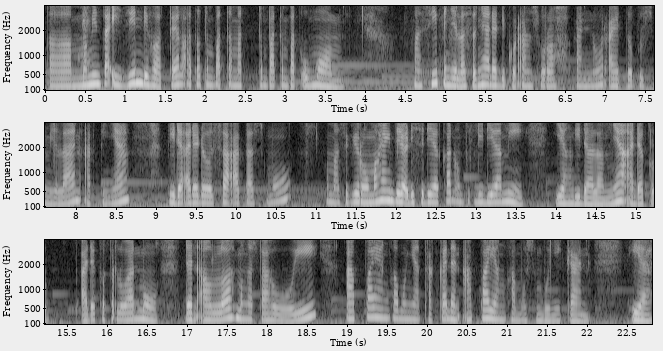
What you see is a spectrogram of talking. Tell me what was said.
uh, meminta izin di hotel atau tempat-tempat tempat-tempat umum. Masih penjelasannya ada di Quran surah An-Nur ayat 29 artinya tidak ada dosa atasmu memasuki rumah yang tidak disediakan untuk didiami yang di dalamnya ada ada keperluanmu dan Allah mengetahui apa yang kamu nyatakan dan apa yang kamu sembunyikan. Ya,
